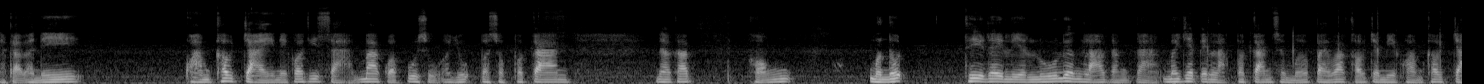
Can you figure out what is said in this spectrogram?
นะครับอันนี้ความเข้าใจในข้อที่สามมากกว่าผู้สูงอายุประสบการณ์นะครับของมนุษย์ที่ได้เรียนรู้เรื่องราวต่างๆ ไม่ใช่เป็นหลักประกันเสมอไปว่าเขาจะมีความเข้าใจ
